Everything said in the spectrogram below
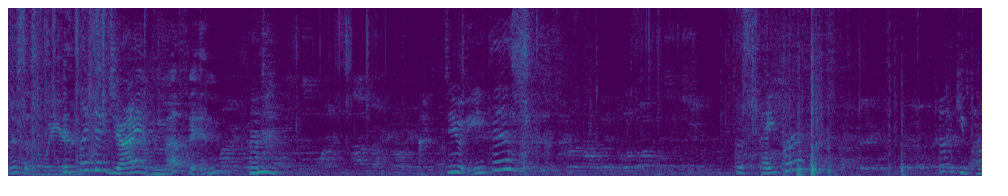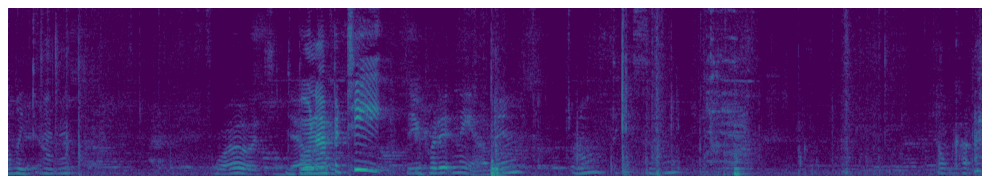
This is weird. It's like a giant muffin. Do you eat this? This paper? I feel like you probably don't. Whoa, it's doughy. Bon appetit. Do you put it in the oven? I don't think so. Don't cut me.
